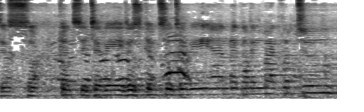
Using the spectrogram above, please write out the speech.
Just uh, cuts it away, just cuts it away, and they're coming back for two.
